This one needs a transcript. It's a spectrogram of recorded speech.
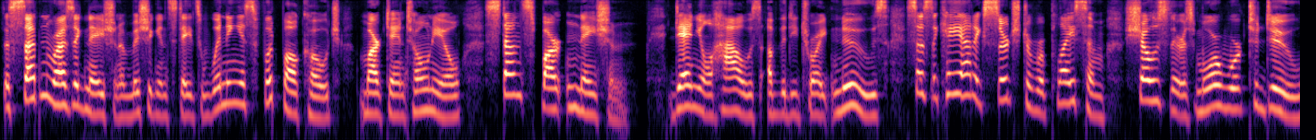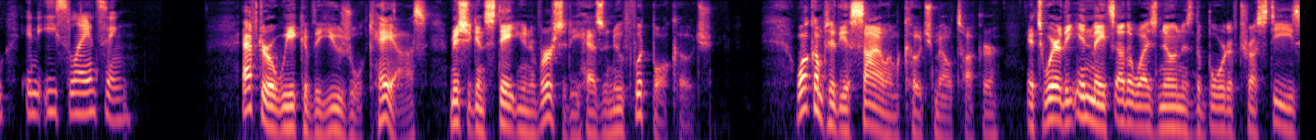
The sudden resignation of Michigan State's winningest football coach, Mark Dantonio, stunned Spartan Nation. Daniel Howes of the Detroit News says the chaotic search to replace him shows there's more work to do in East Lansing. After a week of the usual chaos, Michigan State University has a new football coach. Welcome to the asylum, Coach Mel Tucker. It's where the inmates, otherwise known as the Board of Trustees,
